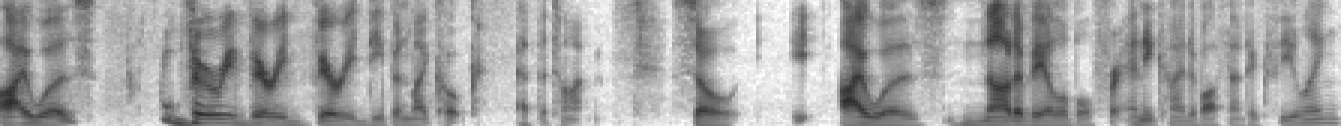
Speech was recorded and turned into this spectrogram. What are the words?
I was very, very, very deep in my coke at the time. So I was not available for any kind of authentic feeling,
